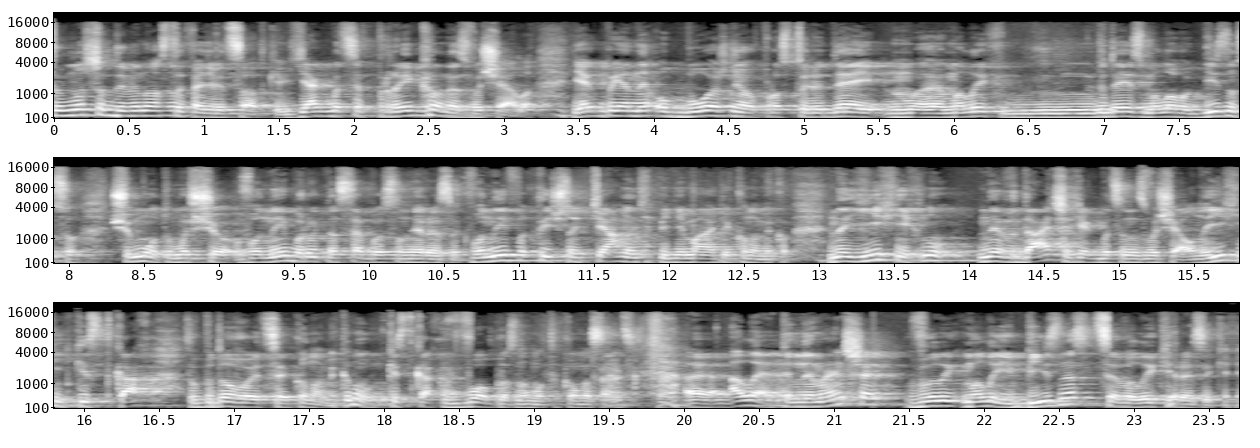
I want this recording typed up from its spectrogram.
Тому що 95%. Як би це прикро не звучало, як би я не обожнював просто людей, малих людей з малого бізнесу. Чому? Тому що вони беруть на себе основний ризик. Вони фактично тягнуть і піднімають економіку. На їхніх, ну невдачах, як би це не звучало, на їхніх кістках вибудовується економіка. Ну, кістках в образному такому сенсі. Е, Але тим не менше, вели- малий бізнес це великі ризики.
